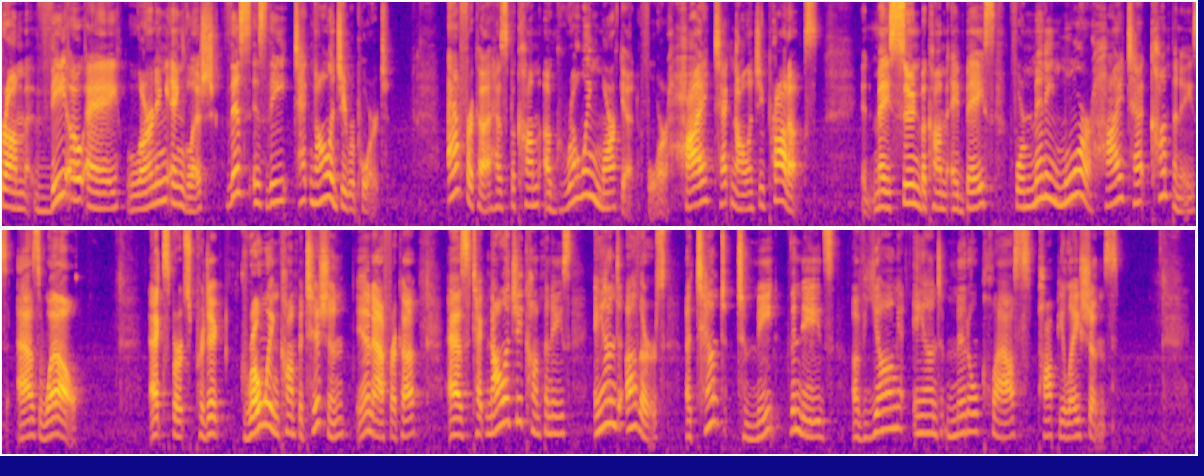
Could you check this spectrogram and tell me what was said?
From VOA Learning English, this is the Technology Report. Africa has become a growing market for high technology products. It may soon become a base for many more high tech companies as well. Experts predict growing competition in Africa as technology companies and others attempt to meet the needs of young and middle class populations.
